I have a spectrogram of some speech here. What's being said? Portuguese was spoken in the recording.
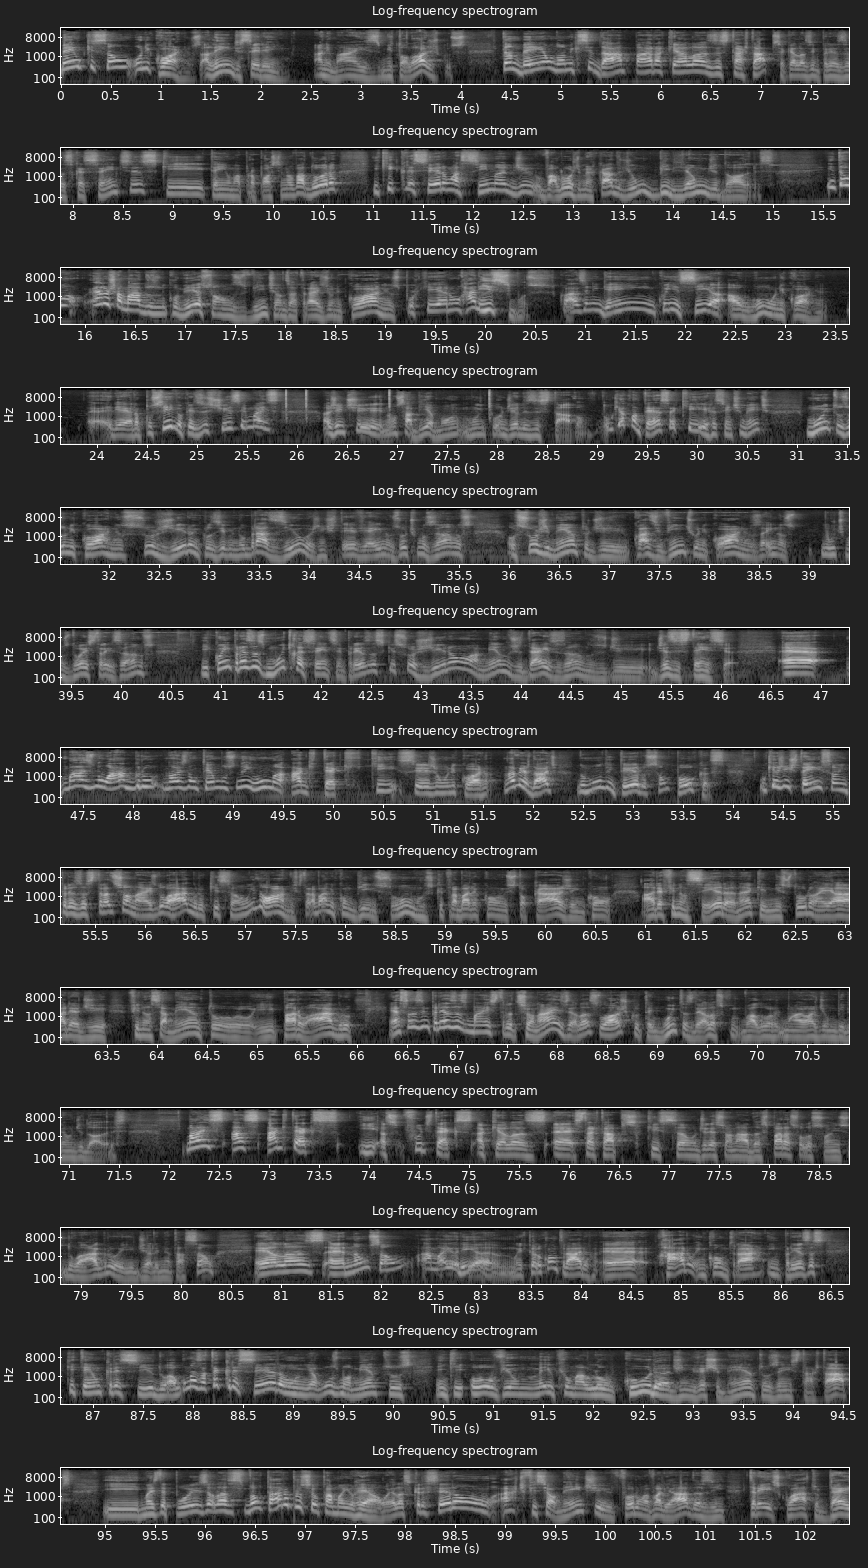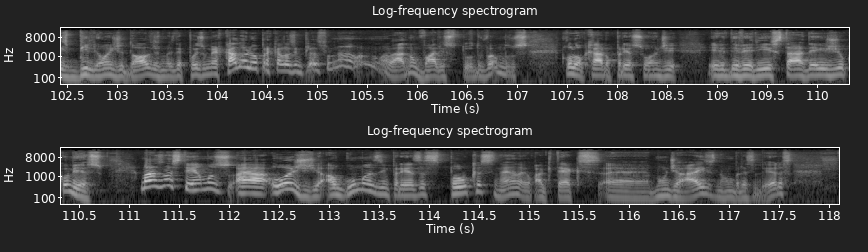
Bem, o que são unicórnios? Além de serem animais mitológicos, também é o nome que se dá para aquelas startups, aquelas empresas recentes que têm uma proposta inovadora e que cresceram acima de valor de mercado de um bilhão de dólares. Então, eram chamados no começo, há uns 20 anos atrás, de unicórnios porque eram raríssimos. Quase ninguém conhecia algum unicórnio. Era possível que existissem, mas a gente não sabia muito onde eles estavam. O que acontece é que, recentemente, muitos unicórnios surgiram, inclusive no Brasil. A gente teve aí nos últimos anos o surgimento de quase 20 unicórnios aí nos últimos dois, três anos. E com empresas muito recentes, empresas que surgiram há menos de 10 anos de, de existência. É, mas no agro nós não temos nenhuma agtech que seja um unicórnio. Na verdade, no mundo inteiro são poucas. O que a gente tem são empresas tradicionais do agro que são enormes, que trabalham com bioinsumos, que trabalham com estocagem, com área financeira, né, que misturam aí a área de financiamento e para o agro. Essas empresas mais tradicionais, elas, lógico, tem muitas delas com valor maior de um bilhão de dólares. Mas as agtechs e as foodtechs, aquelas é, startups que são direcionadas para soluções do agro e de alimentação, elas é, não são a maioria, muito pelo contrário. É raro encontrar empresas que tenham crescido. Algumas até cresceram em alguns momentos em que houve um, meio que uma loucura de investimentos em startups, e, mas depois elas voltaram para o seu tamanho real. Elas cresceram artificialmente, foram avaliadas em 3, 4, 10 bilhões de dólares, mas depois o mercado olhou para aquelas empresas e falou: não, não, não vale isso tudo, vamos colocar o preço onde ele deveria estar desde o começo. Mas nós temos uh, hoje algumas empresas, poucas, né, agtechs uh, mundiais, não brasileiras,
